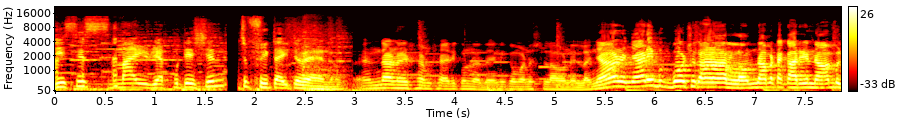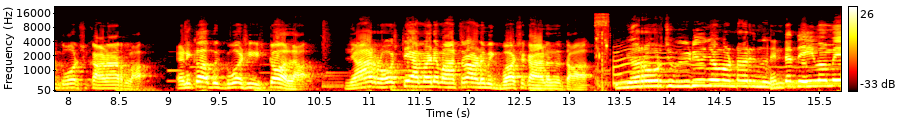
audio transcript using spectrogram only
this is my reputation fit ആയിട്ട് വേണം. എന്താണ് സംസാരിക്കുന്നത്? എനിക്ക് മനസ്സിലാവണില്ല ഞാൻ ഞാൻ ഈ ബിഗ് ബോസ് കാണാറില്ല. ഒന്നാമത്തെ കാര്യം ഞാൻ ബിഗ് ബോസ് കാണാറില്ല. എനിക്ക് ആ ബിഗ് ബോസ് ഇഷ്ടമല്ല. ഞാൻ റോസ്റ്റ് ചെയ്യാൻ വേണ്ടി മാത്രമാണ് ബിഗ് ബോസ് കാണുന്നത് വേറെ കുറച്ച് വീഡിയോ ഞാൻ കണ്ടായിരുന്നു. എന്റെ ദൈവമേ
